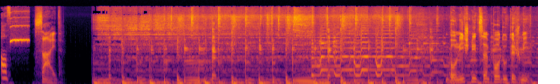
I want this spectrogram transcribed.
Offside. Bolnišnice pod utežmi.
